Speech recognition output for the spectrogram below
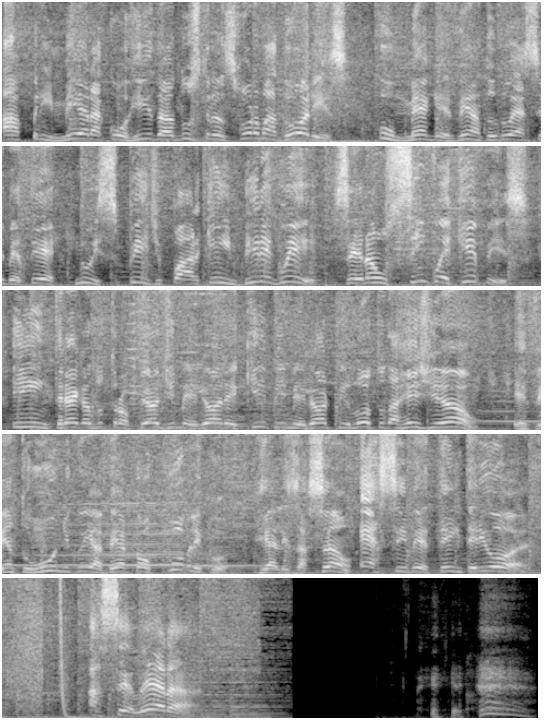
a primeira corrida dos transformadores, o mega evento do SBT no Speed Park em Birigui. Serão cinco equipes e entrega do troféu de melhor equipe e melhor piloto da região. Evento único e aberto ao público. Realização SBT Interior. Acelera!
